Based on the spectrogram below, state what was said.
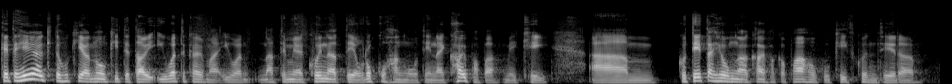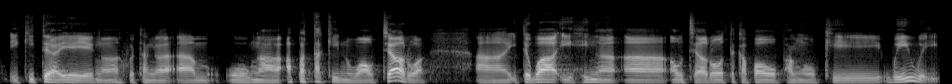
Kei te hea ki te hoki anō ki te tau iwa te nā te mea koina te orokohanga o tēnei kaupapa me ki. Um, ko tētahi o ngā kaipakapāho ko Keith Quinn tērā i kitea e e ngā huatanga um, o ngā apataki no Aotearoa. Uh, I te wā i hinga uh, Aotearoa te kapao pango ki Wiwi.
